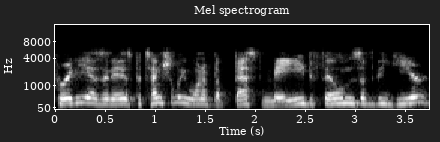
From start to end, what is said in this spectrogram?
pretty as it is, potentially one of the best made films of the year.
